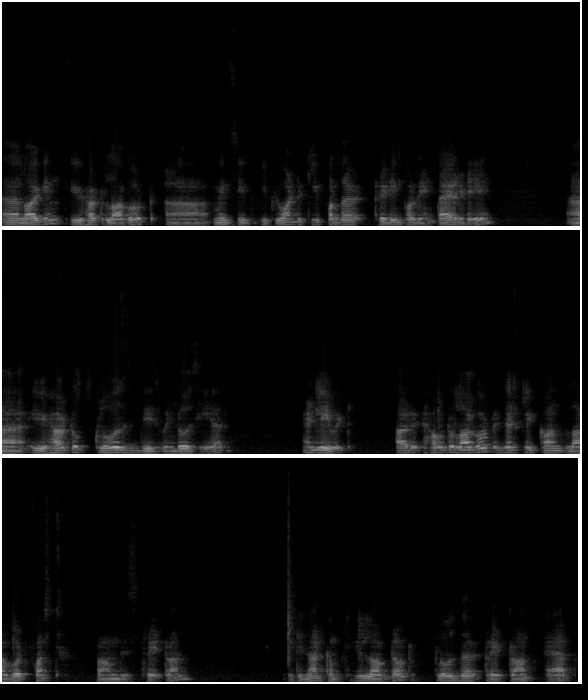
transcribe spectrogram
uh, login you have to log out. Uh, means if, if you want to keep for the trading for the entire day uh, you have to close these windows here and leave it. Or how to log out? Just click on log out first from this Tradetron it is not completely logged out. Close the Tradetron app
